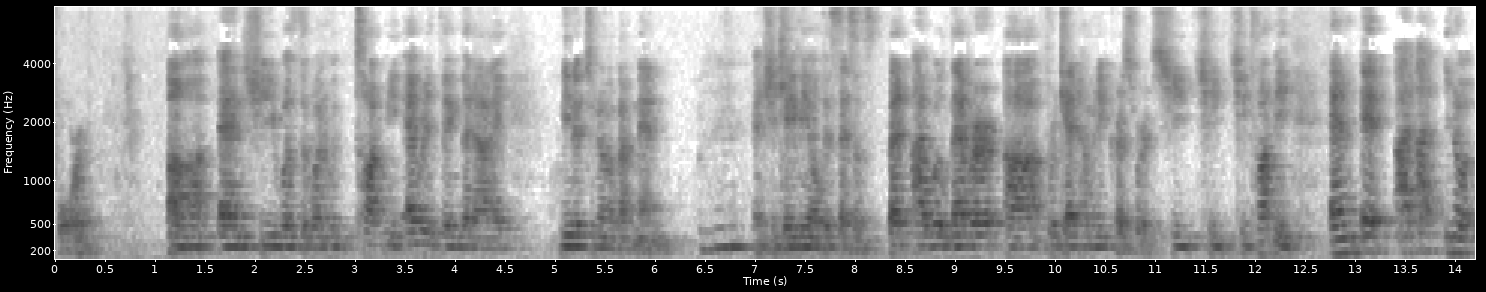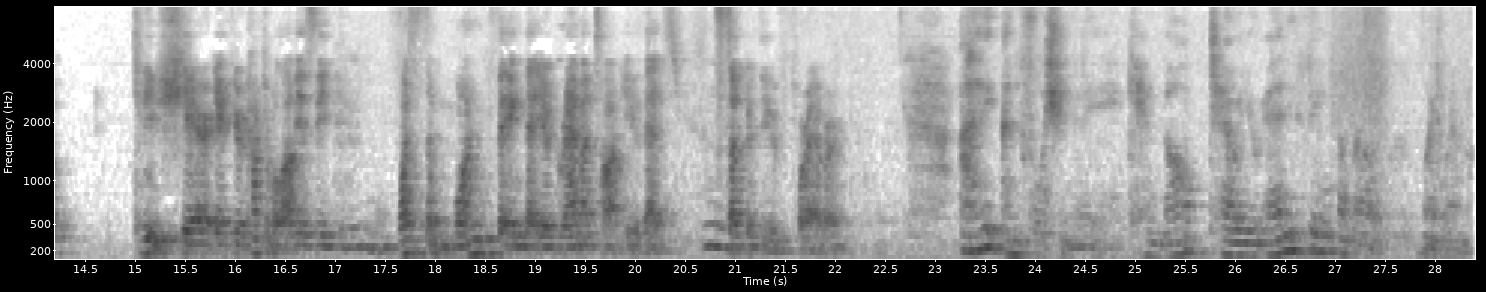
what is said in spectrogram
four. Uh, and she was the one who taught me everything that I needed to know about men. And she gave me all these lessons. But I will never uh, forget how many curse words she, she, she taught me. And it, I, I, you know, can you share, if you're comfortable, obviously, what's the one thing that your grandma taught you that's stuck with you forever? I unfortunately cannot tell you anything about my grandma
